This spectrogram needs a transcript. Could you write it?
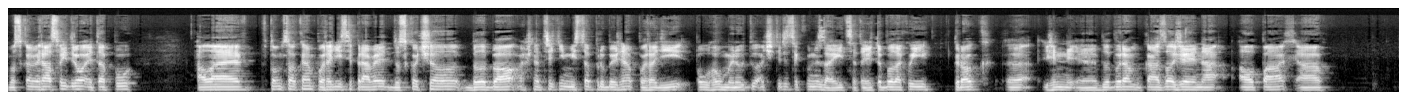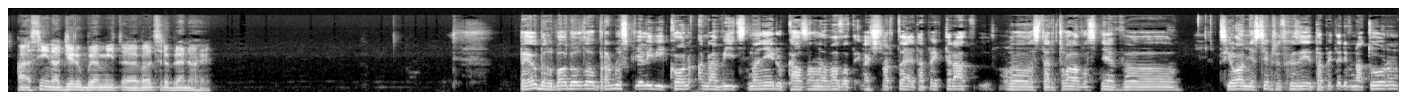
Moskva vyhrál svoji druhou etapu, ale v tom celkovém pořadí si právě doskočil Bilbao až na třetí místo průběžného pořadí pouhou minutu a 4 sekundy za jíce, takže to byl takový krok, eh, že eh, Bilbao nám ukázal, že je na Alpách a, a asi i na Giro bude mít eh, velice dobré nohy. Pejo Bilbao byl to opravdu skvělý výkon a navíc na něj dokázal navázat i ve čtvrté etapě, která startovala vlastně v cílovém městě předchozí etapy, tedy v Natur,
